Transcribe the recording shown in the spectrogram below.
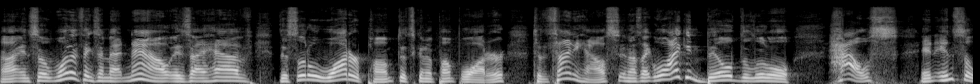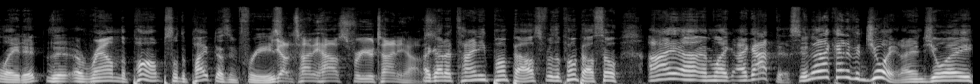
uh, and so one of the things I'm at now is I have this little water pump that's going to pump water to the tiny house, and I was like, well, I can build the little house and insulate it the, around the pump so the pipe doesn't freeze. you got a tiny house for your tiny house. I got a tiny pump house for the pump house. So I uh, am like, I got this. And I kind of enjoy it. I enjoy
